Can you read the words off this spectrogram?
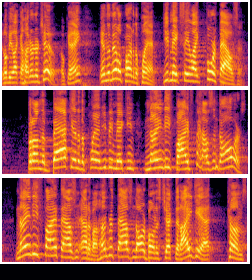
It'll be like 100 or two, okay? In the middle part of the plan, you'd make, say, like 4,000. But on the back end of the plan, you'd be making $95,000. 95,000 out of a $100,000 bonus check that I get comes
